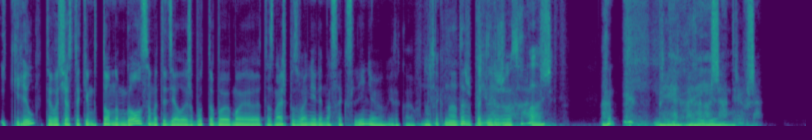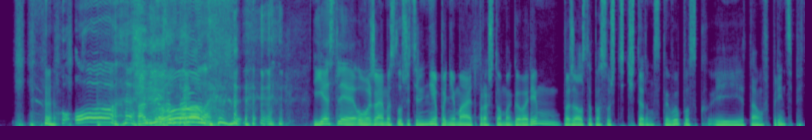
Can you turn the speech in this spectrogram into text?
и Кирилл. Ты вот сейчас таким томным голосом это делаешь, будто бы мы, это знаешь, позвонили на секс-линию и такой... Ну так надо же поддерживать. Привет, хороший Андрюша. О! Андрюха, здорово! Если уважаемый слушатель не понимает, про что мы говорим, пожалуйста, послушайте 14 выпуск, и там, в принципе, в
